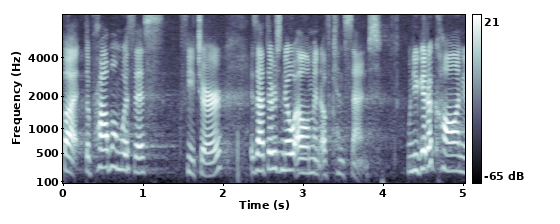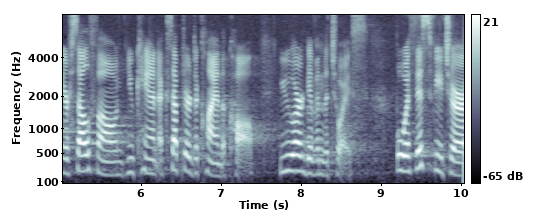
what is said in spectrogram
But the problem with this feature is that there's no element of consent. When you get a call on your cell phone, you can accept or decline the call. You are given the choice. But with this feature,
